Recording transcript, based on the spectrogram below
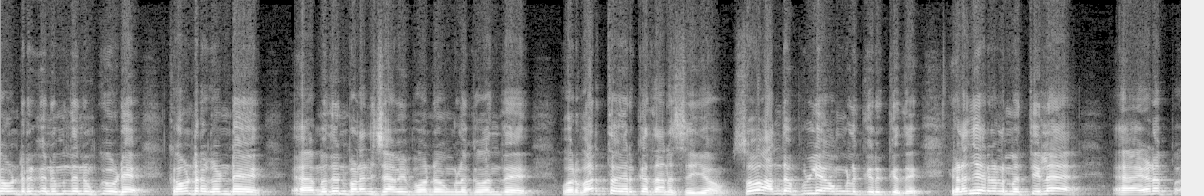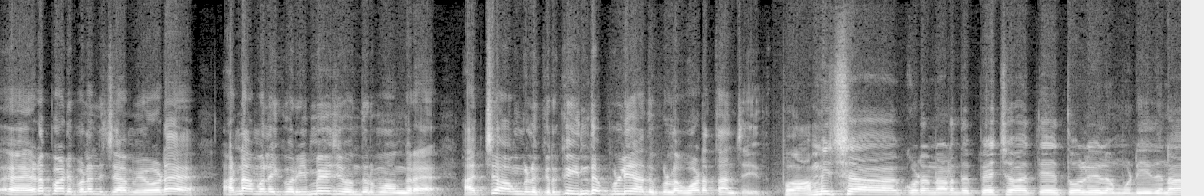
கவுண்டருக்கு நிமிர்ந்து நிற்கக்கூடிய கவுண்டரை கொண்டு மிதுன் பழனிசாமி போன்றவங்களுக்கு வந்து ஒரு வருத்தம் இருக்கத்தானே செய்யும். ஸோ அந்த புள்ளி அவங்களுக்கு இருக்குது. இளைஞர்கள் மத்தியில் எடப் எடப்பாடி பழனிசாமியோட அண்ணாமலைக்கு ஒரு இமேஜ் வந்துருமோங்கிற அச்சம் அவங்களுக்கு இருக்குது இந்த புள்ளியும் அதுக்குள்ளே ஓடத்தான் செய்யுது. இப்போ அமித்ஷா கூட நடந்த பேச்சுவார்த்தையே தோல்வியில் முடியுதுன்னா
